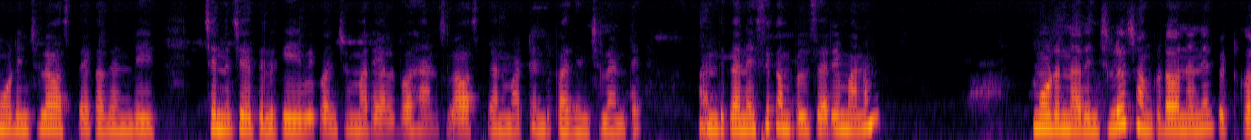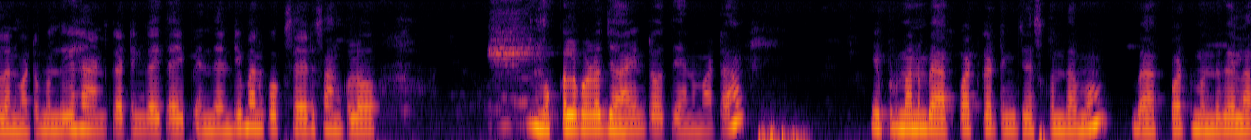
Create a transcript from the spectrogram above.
మూడు ఇంచులే వస్తాయి కదండి. చిన్న చేతులకి ఇవి కొంచెం మరి ఎల్బో హ్యాండ్స్లో వస్తాయి అనమాట అండి పది ఇంచులు అంటే. అందుకనేసి కంపల్సరీ మనం మూడున్నర ఇంచులు సంక డౌన్ అనేది పెట్టుకోవాలన్నమాట. ముందుగా హ్యాండ్ కటింగ్ అయితే అయిపోయిందండి. మనకు ఒక సైడ్ శంఖలో ముక్కలు కూడా జాయింట్ అవుతాయి అన్నమాట. ఇప్పుడు మనం బ్యాక్ పార్ట్ కటింగ్ చేసుకుందాము. బ్యాక్ పార్ట్ ముందుగా ఇలా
